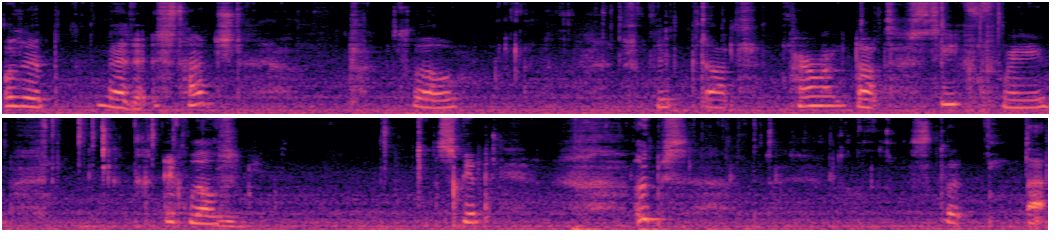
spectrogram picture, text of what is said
Gonna that is touched. So script dot parent dot C frame equals script. Oops. Script that.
